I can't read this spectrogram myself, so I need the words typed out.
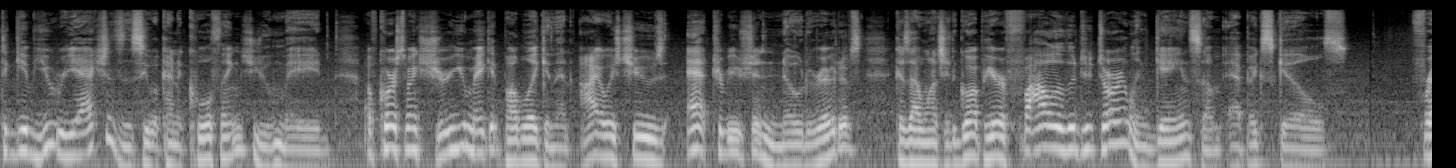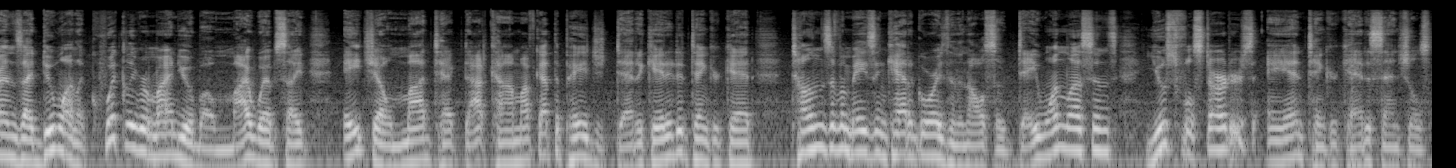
to give you reactions and see what kind of cool things you made. Of course, make sure you make it public. And then I always choose attribution, no derivatives, because I want you to go up here, follow the tutorial, and gain some epic skills. Friends, I do want to quickly remind you about my website, hlmodtech.com. I've got the page dedicated to Tinkercad, tons of amazing categories, and then also day one lessons, useful starters, and Tinkercad essentials.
